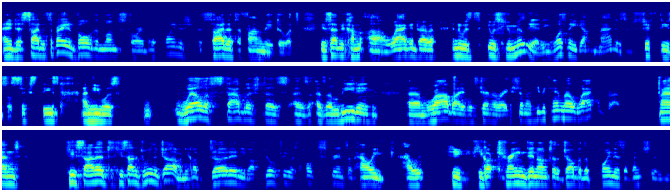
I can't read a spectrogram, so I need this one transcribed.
and he decided it's a very involved and long story, but the point is he decided to finally do it. He decided to become a wagon driver, and it was it was humiliating. He wasn't a young man, he was in 50s or 60s, and he was well established as, as, as a leading um, rabbi of his generation, and he became a wagon driver. And he started he started doing the job, and he got dirty, and he got filthy. It was the whole experience of how he how he he got trained in onto the job. But the point is, eventually he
